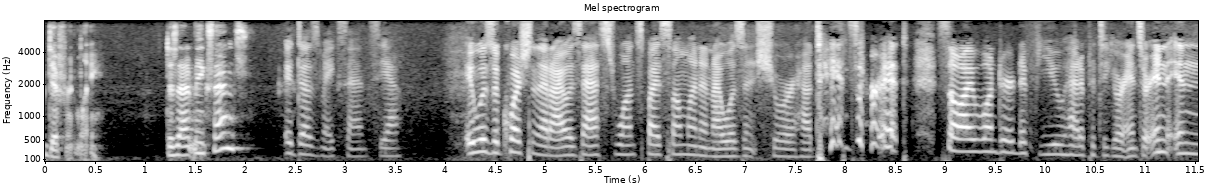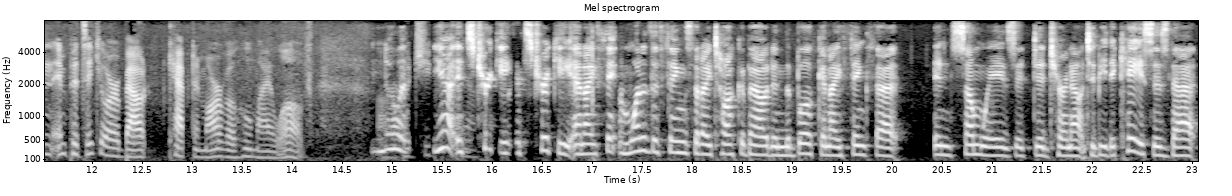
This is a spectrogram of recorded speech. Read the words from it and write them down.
differently. Does that make sense? It does make sense, yeah. It was a question that I was asked once by someone, and I wasn't sure how to answer it. So I wondered if you had a particular answer, in in, in particular about Captain Marvel, whom I love. No, uh, it, yeah, it's tricky. It's tricky, and I think and one of the things that I talk about in the book, and I think that in some ways it did turn out to be the case, is that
